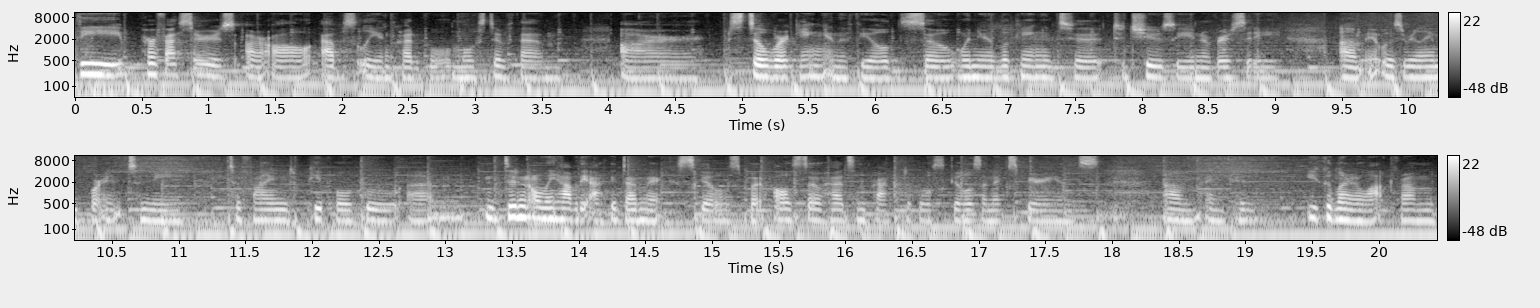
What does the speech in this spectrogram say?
The professors are all absolutely incredible. Most of them are still working in the field, so when you're looking to, to choose a university, um, it was really important to me to find people who um, didn't only have the academic skills, but also had some practical skills and experience, um, and could you could learn a lot from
